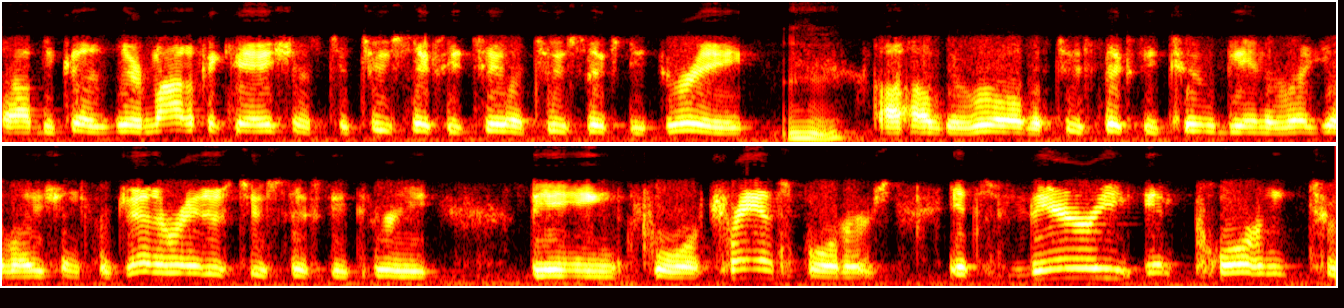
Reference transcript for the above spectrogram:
uh, because there are modifications to 262 and 263 mm-hmm. uh, of the rule. The 262 being the regulations for generators, 263 being for transporters. It's very important to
